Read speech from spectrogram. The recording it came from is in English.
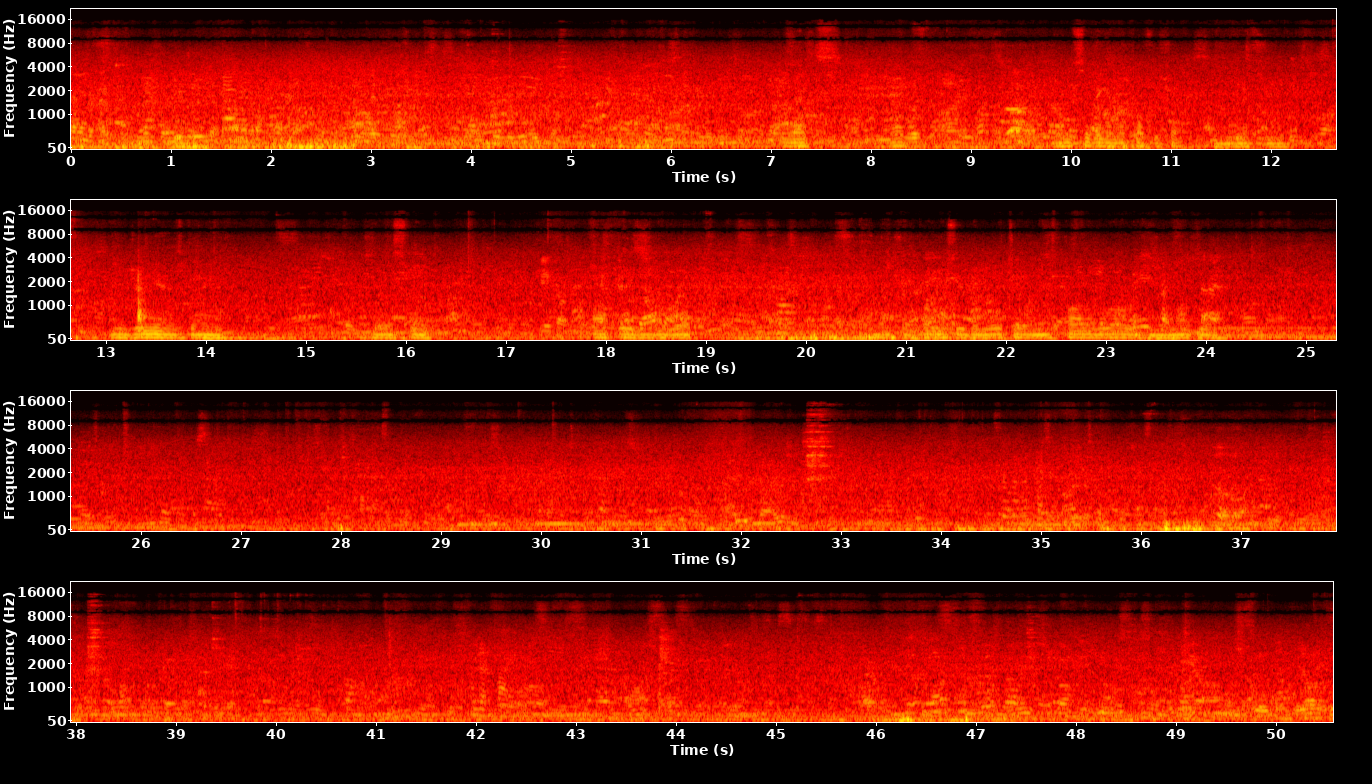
That's, I'm sitting in the coffee shop. And next is going to swim after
